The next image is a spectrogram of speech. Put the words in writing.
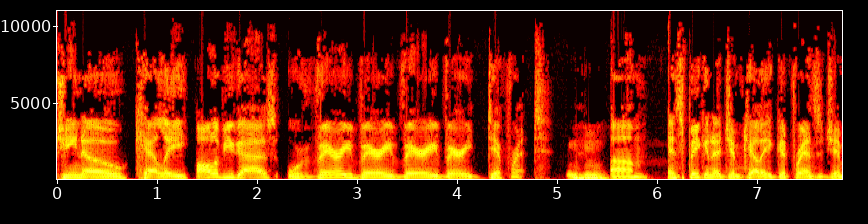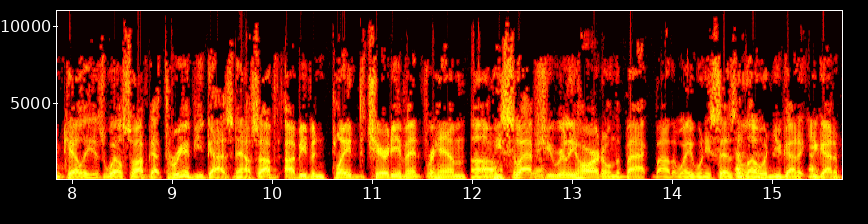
Gino, Kelly, all of you guys were very, very, very, very different. Um, and speaking of Jim Kelly, good friends of Jim Kelly as well. So I've got three of you guys now. So I've, I've even played the charity event for him. Um, he slaps you really hard on the back, by the way, when he says hello. And you got to, you got to,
